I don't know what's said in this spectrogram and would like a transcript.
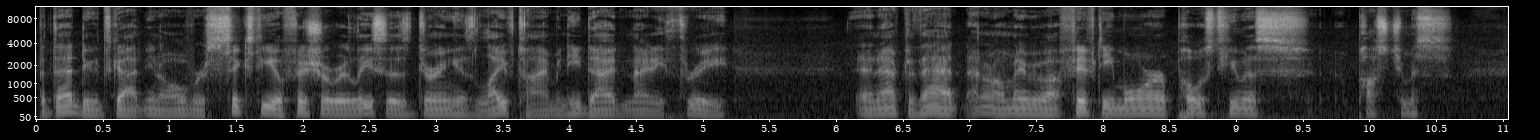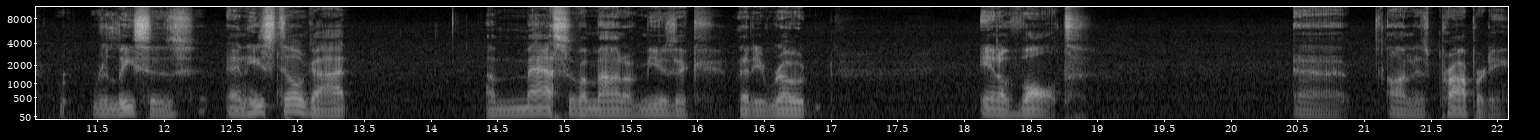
But that dude's got, you know, over 60 official releases during his lifetime, and he died in 93. And after that, I don't know, maybe about 50 more posthumous, posthumous r- releases, and he's still got a massive amount of music that he wrote in a vault uh, on his property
